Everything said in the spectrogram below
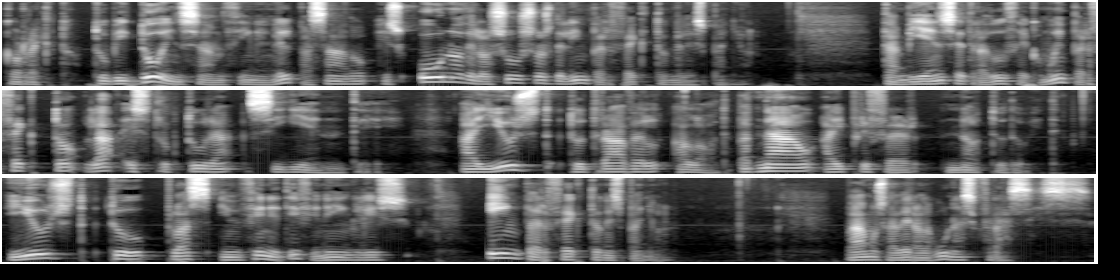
Correcto. To be doing something en el pasado es uno de los usos del imperfecto en el español. También se traduce como imperfecto la estructura siguiente. I used to travel a lot, but now I prefer not to do it. Used to plus infinitive in English, imperfecto en español. Vamos a ver algunas frases.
